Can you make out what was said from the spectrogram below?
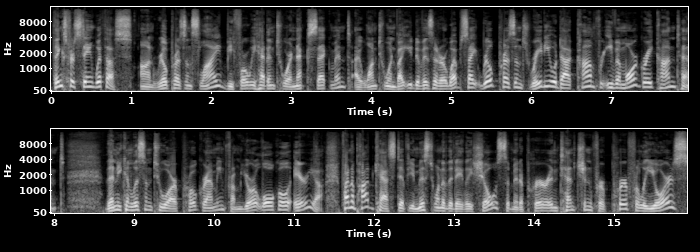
Thanks for staying with us on Real Presence Live. Before we head into our next segment, I want to invite you to visit our website, realpresenceradio.com, for even more great content. Then you can listen to our programming from your local area. Find a podcast if you missed one of the daily shows, submit a prayer intention for Prayerfully Yours,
